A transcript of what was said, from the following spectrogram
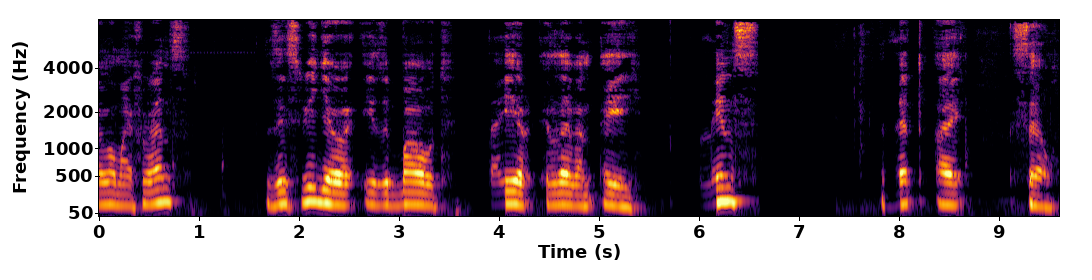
Hello my friends. This video is about Tair 11A lens that I sell.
